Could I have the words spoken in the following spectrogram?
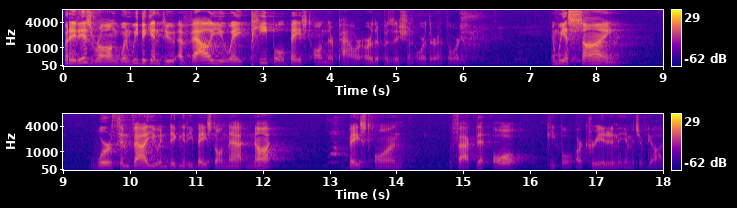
But it is wrong when we begin to evaluate people based on their power or their position or their authority. And we assign worth and value and dignity based on that, not based on the fact that all people are created in the image of God.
